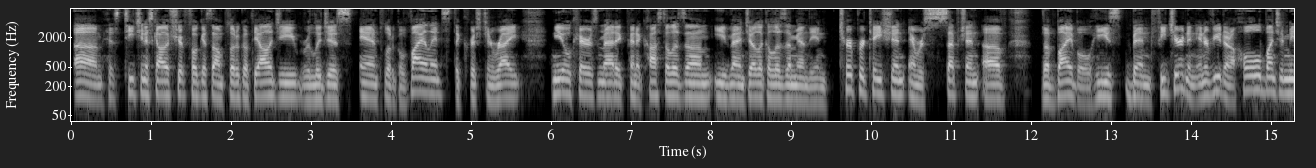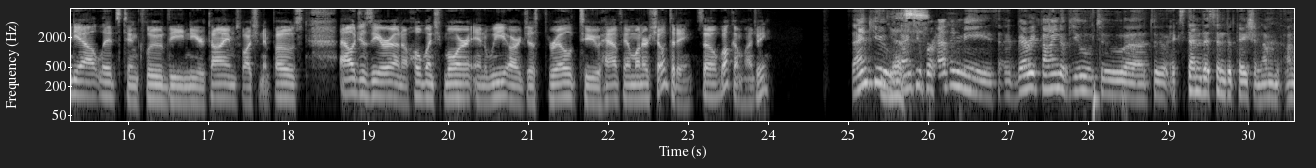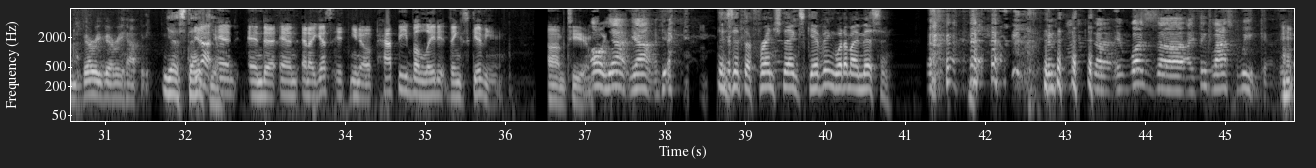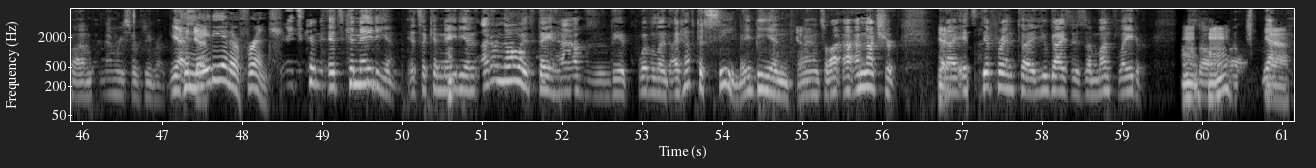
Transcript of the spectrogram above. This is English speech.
Um, his teaching and scholarship focused on political theology, religious and political violence, the Christian right, neo charismatic Pentecostalism, evangelicalism, and the interpretation and reception of the Bible. He's been featured and interviewed in a whole bunch of media outlets to include the New York Times, Washington Post, Al Jazeera, and a whole bunch more. And we are just thrilled to have him on our show today. So, welcome, Andre. Thank you. Yes. Thank you for having me. Very kind of you to uh, to extend this invitation. I'm I'm very very happy. Yes, thank yeah, you. and and uh, and and I guess it, you know, happy belated Thanksgiving um to you. Oh yeah, yeah, yeah. Is it the French Thanksgiving? What am I missing? In fact, uh, it was uh, I think last week, if uh, my memory serves me right. Yes, Canadian or French? It's can, it's Canadian. It's a Canadian. I don't know if they have the equivalent. I'd have to see. Maybe in France. Or I, am not sure. But yeah. I, it's different. Uh, you guys is a month later. Mm-hmm. So uh, yeah.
